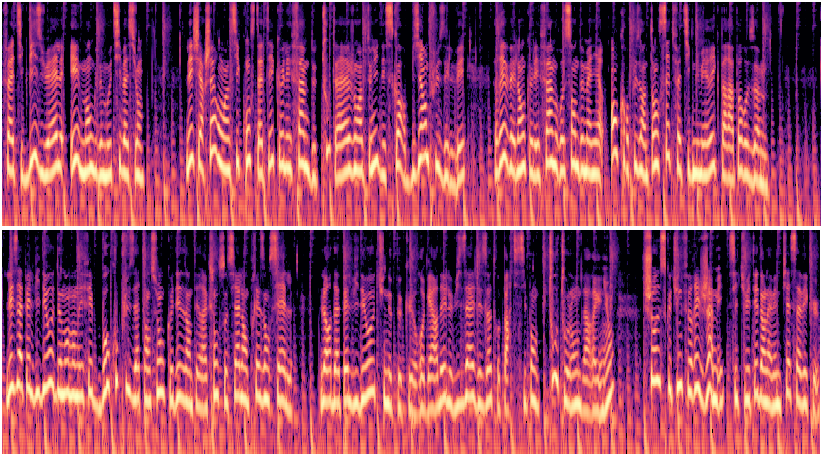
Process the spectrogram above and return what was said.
fatigue visuelle et manque de motivation. Les chercheurs ont ainsi constaté que les femmes de tout âge ont obtenu des scores bien plus élevés, révélant que les femmes ressentent de manière encore plus intense cette fatigue numérique par rapport aux hommes. Les appels vidéo demandent en effet beaucoup plus d'attention que des interactions sociales en présentiel. Lors d'appels vidéo, tu ne peux que regarder le visage des autres participants tout au long de la réunion, chose que tu ne ferais jamais si tu étais dans la même pièce avec eux.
